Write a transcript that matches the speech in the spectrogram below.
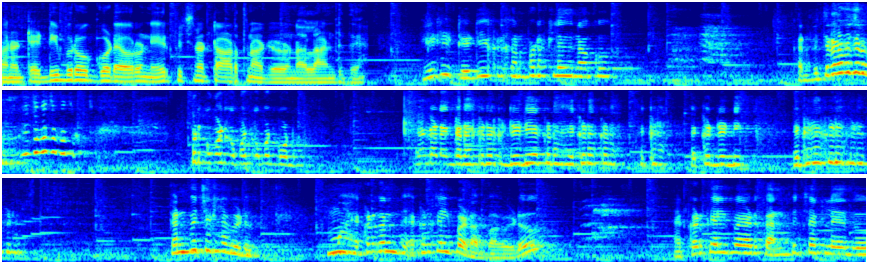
మన టెడ్డీ బ్రోక్ కూడా ఎవరో నేర్పించినట్టు ఆడుతున్నాడు చూడండి అలాంటిదే. ఏంటి టెడ్డీ ఇక్కడ కనపడట్లేదు నాకు? కనిపించడం ఎక్కడ ఎక్కడ ఎక్కడ ఎక్కడ టెడ్డీ ఎక్కడ ఎక్కడ ఎక్కడ ఎక్కడ ఎక్కడ టెడ్డీ ఎక్కడ ఎక్కడ ఎక్కడ ఎక్కడ? కనిపించట్లే వీడు? అమ్మా ఎక్కడ కనిపి ఎక్కడికి వెళ్ళిపోయాడు అబ్బా వీడు? ఎక్కడికి వెళ్ళిపోయాడు? కనిపించట్లేదు.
